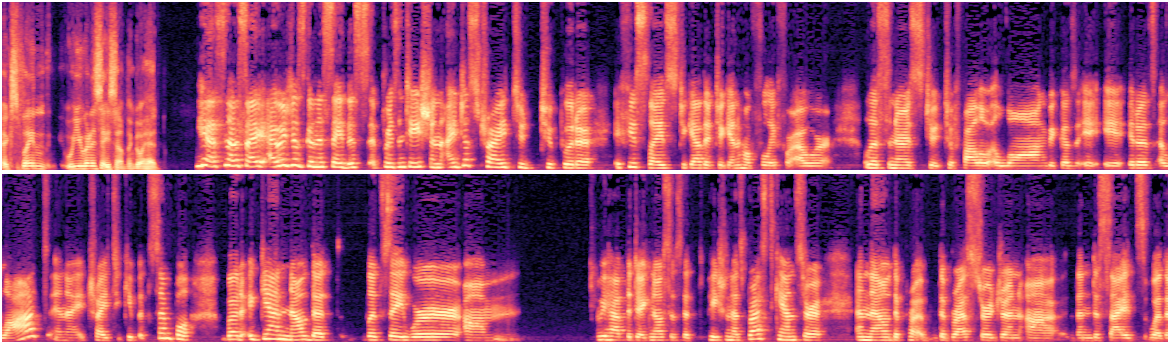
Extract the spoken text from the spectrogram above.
explain, well, you're going to say something. Go ahead. Yes, no, so I, I was just going to say this presentation, I just tried to, to put a, a few slides together to, again, hopefully for our listeners to, to follow along because it, it, it is a lot and I try to keep it simple. But again, now that, let's say we're, um, we have the diagnosis that the patient has breast cancer, and now the, the breast surgeon uh, then decides whether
